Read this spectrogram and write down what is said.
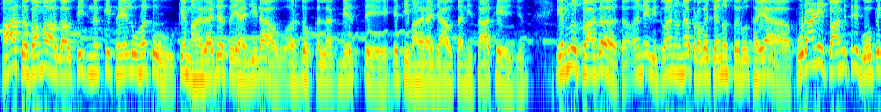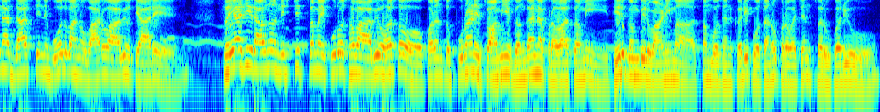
આ સભામાં અગાઉથી જ નક્કી થયેલું હતું કે મહારાજા સયાજીરાવ અડધો કલાક બેસશે. એથી મહારાજા આવતાની સાથે જ એમનું સ્વાગત અને વિદ્વાનોના પ્રવચનો શરૂ થયા. પુરાણી સ્વામી શ્રી ગોપીનાથ દાસજીને બોલવાનો વારો આવ્યો ત્યારે સયાજી રાવનો નિશ્ચિત સમય પૂરો થવા આવ્યો હતો, પરંતુ પુરાણી સ્વામીએ ગંગાના પ્રવાસમી ધીર ગંભીર વાણીમાં સંબોધન કરી પોતાનું પ્રવચન શરૂ કર્યું.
